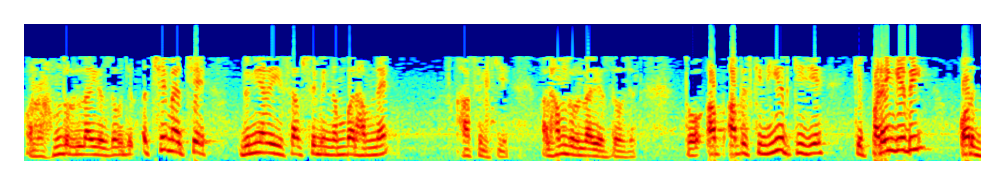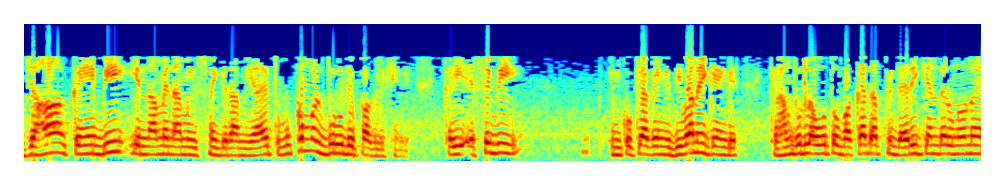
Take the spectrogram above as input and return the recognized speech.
اور الحمد للہ اچھے میں اچھے دنیا کے حساب سے بھی نمبر ہم نے حاصل کیے۔ الحمد للہ تو اب آپ اس کی نیت کیجیے کہ پڑھیں گے بھی اور جہاں کہیں بھی یہ نام نامی اس میں گرامی آئے تو مکمل درود پاک لکھیں گے۔ کئی ایسے بھی ان کو کیا کہیں گے؟ دیوانہ ہی کہیں گے کہ الحمد وہ تو باقاعدہ اپنی ڈائری کے اندر انہوں نے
